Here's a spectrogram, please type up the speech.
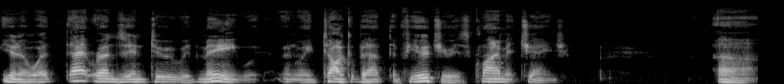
you know, what that runs into with me when we talk about the future is climate change. Uh,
